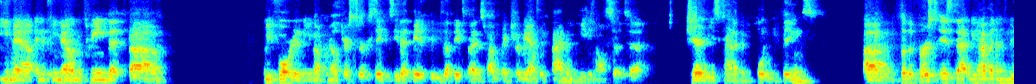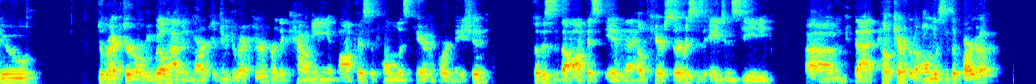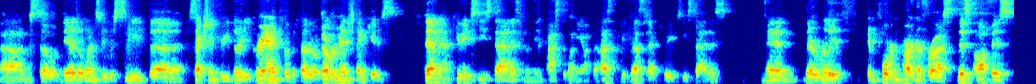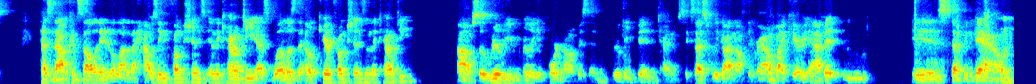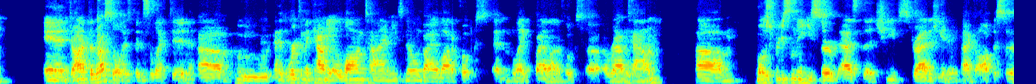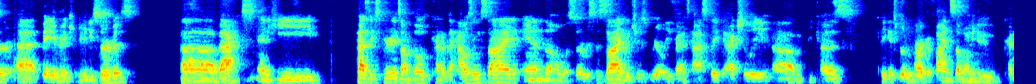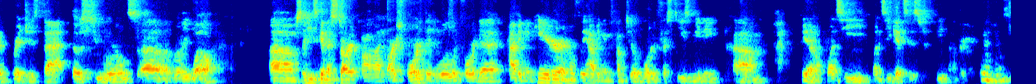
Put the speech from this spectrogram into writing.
email, in an email in between that, um, we forwarded an email from Healthcare Service Agency that made it through these updates, but I just wanted to make sure we had some time in the meeting also to share these kind of important things. Um, so the first is that we have a new director, or we will have in March, a new director for the County Office of Homeless Care and Coordination. So this is the office in the Healthcare Services Agency um, that Healthcare for the Homeless is a part of. Um, so they're the ones who received the Section three thirty grant from the federal government that gives them FQHC status, and then they pass the money on to us to give us FQHC status. And they're a really important partner for us. This office has now consolidated a lot of the housing functions in the county as well as the healthcare functions in the county. Um, so really, really important office and really been kind of successfully gotten off the ground by Kerry Abbott, who is stepping down. And Jonathan Russell has been selected, um, who has worked in the county a long time. He's known by a lot of folks and liked by a lot of folks uh, around town. Um, most recently, he served as the Chief Strategy and Impact Officer at Bay Area Community Service, uh, BACS, and he has experience on both kind of the housing side and the homeless services side, which is really fantastic, actually, um, because I think it's really hard to find someone who kind of bridges that those two worlds uh, really well. Um, so he's going to start on March 4th, and we'll look forward to having him here and hopefully having him come to a board of trustees meeting. Um, you know, once he once he gets his feet under. him.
